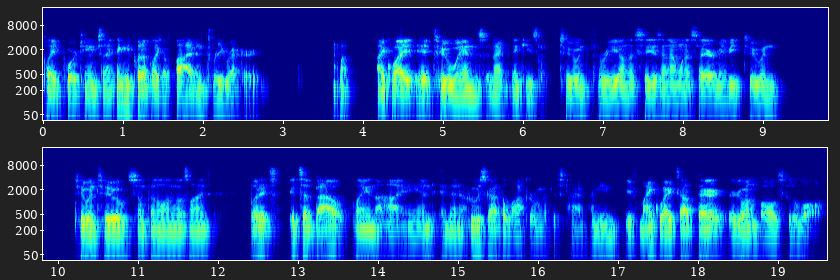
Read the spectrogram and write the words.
played poor teams. And I think he put up like a 5 and 3 record. Mike White hit two wins, and I think he's 2 and 3 on the season, I want to say, or maybe 2 and 2 and 2, something along those lines. But it's it's about playing the hot hand, and then who's got the locker room at this time? I mean, if Mike White's out there, they're going balls to the wall,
